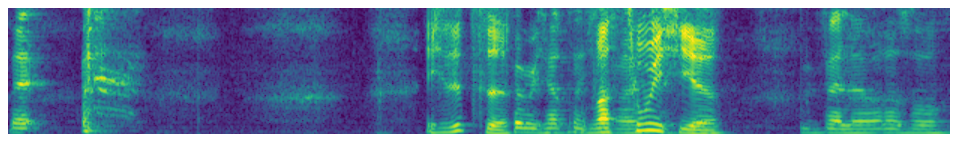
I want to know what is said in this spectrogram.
Nee. Ich sitze. Für mich hat's nicht Was tue ich hier? Welle oder so.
